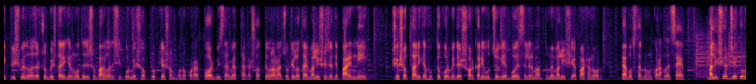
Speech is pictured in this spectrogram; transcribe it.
একত্রিশ মে দুহাজার চব্বিশ তারিখের মধ্যে যেসব বাংলাদেশি কর্মী সব প্রক্রিয়া সম্পন্ন করার পর ভিসার মেয়াদ থাকা সত্ত্বেও নানা জটিলতায় মালয়েশিয়া যেতে পারেননি। সেসব তালিকাভুক্ত কর্মীদের সরকারি উদ্যোগে বোয়েসেলের মাধ্যমে মালয়েশিয়া পাঠানোর ব্যবস্থা গ্রহণ করা হয়েছে। মালয়েশিয়ার যে কোনো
